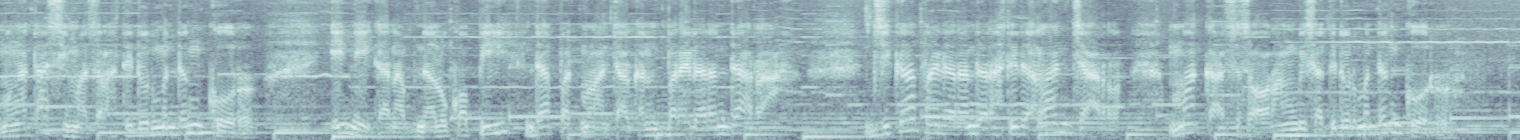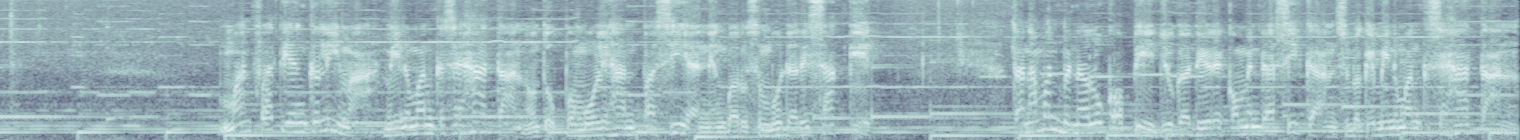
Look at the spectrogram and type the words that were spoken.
mengatasi masalah tidur mendengkur. Ini karena benalu kopi dapat melancarkan peredaran darah. Jika peredaran darah tidak lancar, maka seseorang bisa tidur mendengkur. Manfaat yang kelima, minuman kesehatan untuk pemulihan pasien yang baru sembuh dari sakit. Tanaman benalu kopi juga direkomendasikan sebagai minuman kesehatan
